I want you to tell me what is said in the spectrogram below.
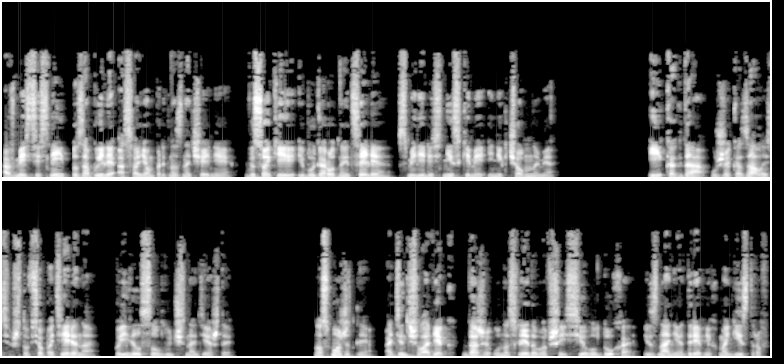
а вместе с ней позабыли о своем предназначении. Высокие и благородные цели сменились низкими и никчемными. И когда уже казалось, что все потеряно, появился луч надежды. Но сможет ли один человек, даже унаследовавший силу духа и знания древних магистров,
